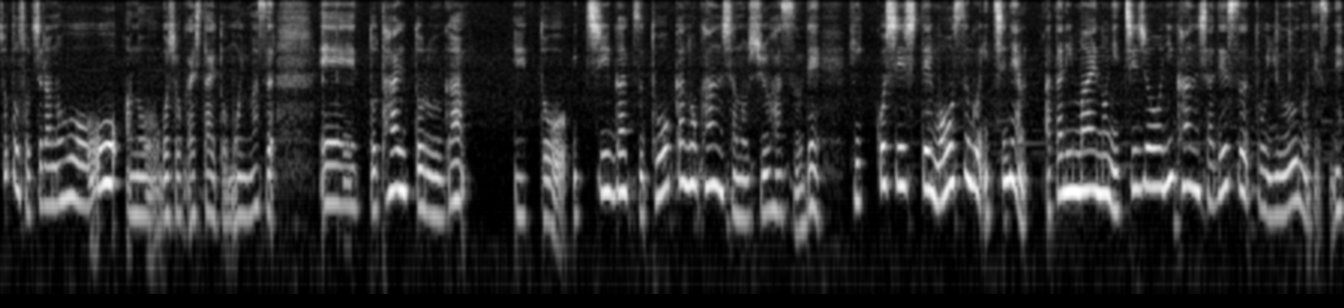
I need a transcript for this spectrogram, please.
ちょっとそちらの方をあのご紹介したいと思います。えーと、タイトルが、えーと、1月10日の感謝の周波数で「引っ越ししてもうすぐ1年当たり前の日常に感謝です」というのですね。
